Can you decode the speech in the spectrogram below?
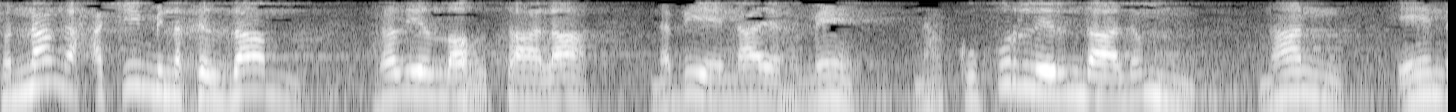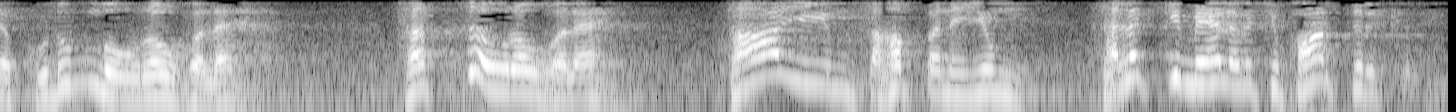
சொன்னாங்க ஹக்கீம் பின் ஹிசாம் ரலியல்லாஹு தஆலா நபியே நாயகமே நான் குப்பூர்ல இருந்தாலும் நான் என் குடும்ப உறவுகளை சத்த உறவுகளை தாயையும் தகப்பனையும் தலைக்கு மேல வச்சு பார்த்திருக்கிறேன்.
